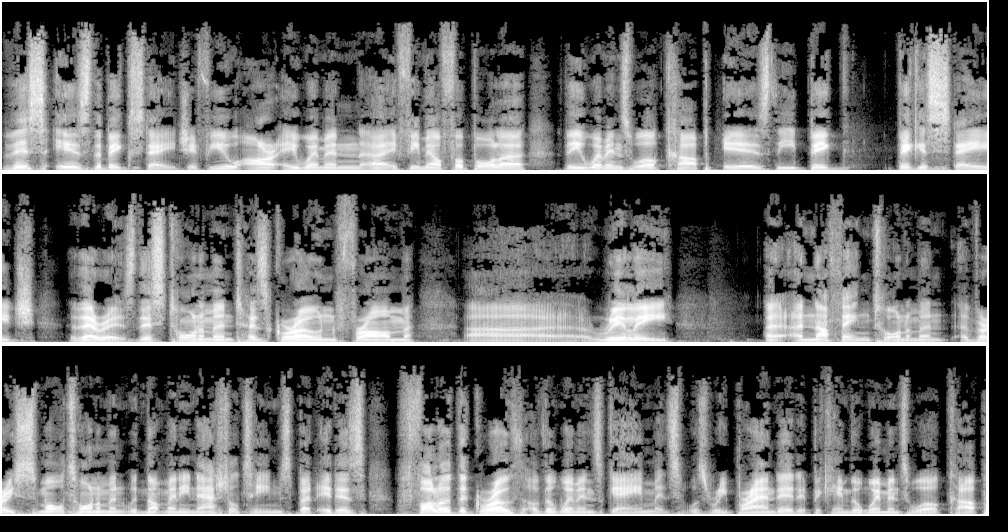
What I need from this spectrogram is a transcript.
this is the big stage. If you are a women, uh, a female footballer, the Women's World Cup is the big, biggest stage there is. This tournament has grown from uh, really a, nothing tournament, a very small tournament with not many national teams, but it has followed the growth of the women's game. It was rebranded. It became the Women's World Cup.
